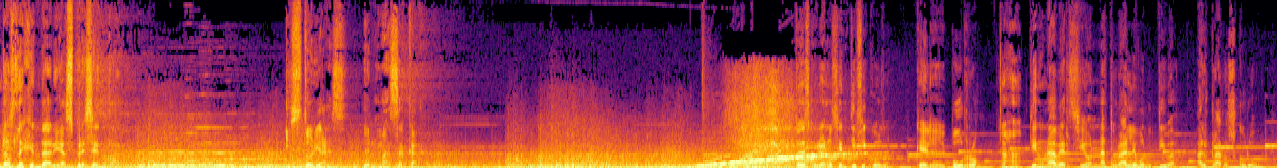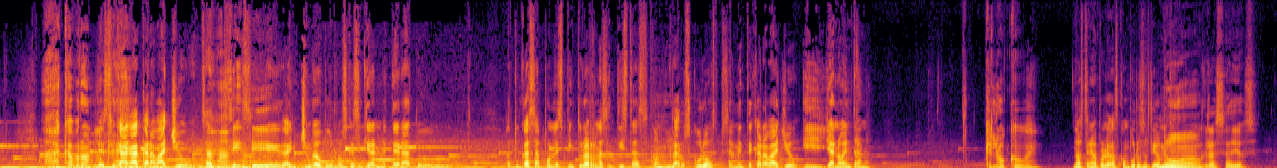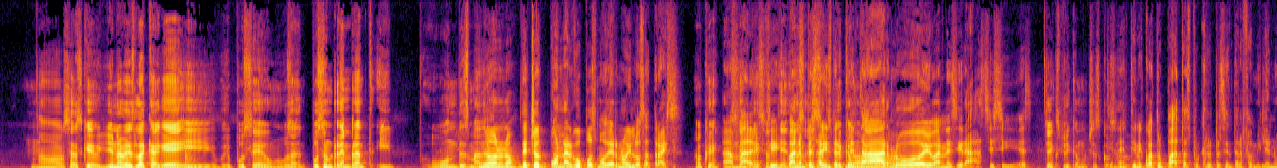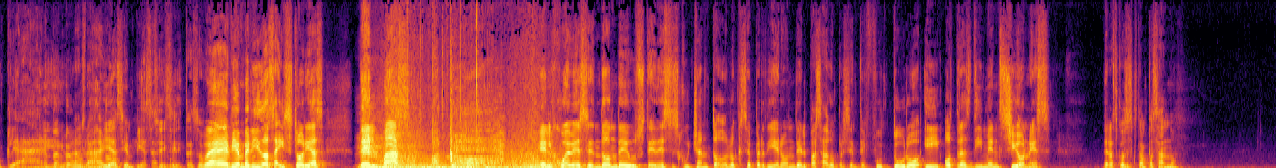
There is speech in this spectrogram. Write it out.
Leyendas Legendarias presenta Historias del Más Acá. Entonces descubrieron los científicos ¿no? que el burro Ajá. tiene una versión natural evolutiva al claroscuro. güey. Ah, cabrón. Les ok. caga Caravaggio. güey. O sea, Ajá. si, si hay un chingo de burros que se quieran meter a tu, a tu casa, ponles pinturas renacentistas con claroscuro, especialmente Caravaggio, y ya no entran. Qué loco, güey. ¿No has tenido problemas con burros últimamente? No, gracias a Dios. No, o sea, es que yo una vez la cagué y, y puse, un, o sea, puse un Rembrandt y hubo un desmadre. No, no, no. De hecho, pon algo posmoderno y los atraes. Ok. Ah, sí, madre. Sí, entiendo, van a eso- empezar a eso interpretarlo y van a decir, ah, sí, sí. Es, Te explica muchas cosas. tiene, cuatro patas porque representa a la familia nuclear. y, Andan bla, bla, rebuznando. y así empieza. Sí, Sí, güey. todo eso. ¡Eh, bienvenidos a Historias del Más. El jueves en donde ustedes escuchan todo lo que se perdieron del pasado, presente, futuro y otras dimensiones de las cosas que están pasando,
